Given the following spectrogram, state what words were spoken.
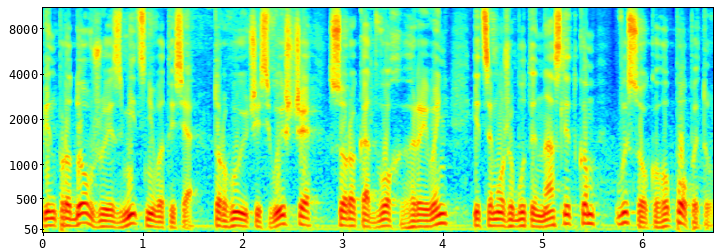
він продовжує зміцнюватися, торгуючись вище 42 гривень, і це може бути наслідком високого попиту.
